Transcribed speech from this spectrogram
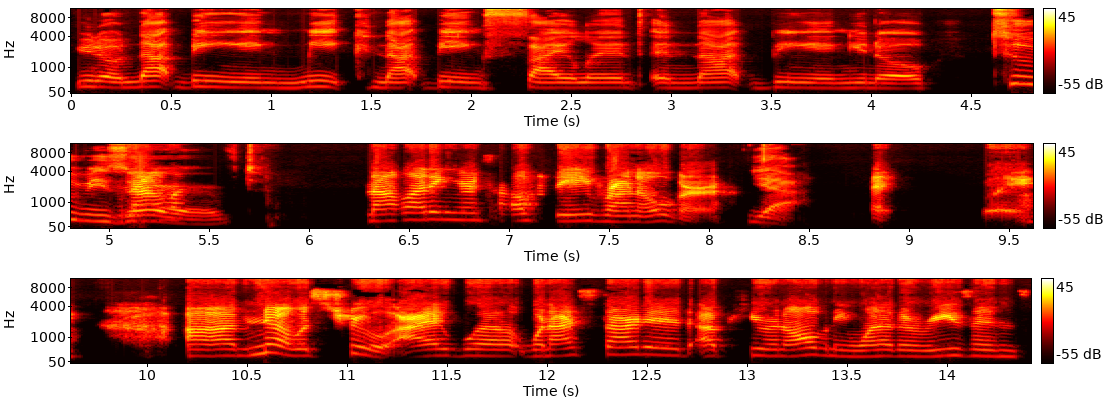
you know, not being meek, not being silent, and not being, you know, too reserved. Not, not letting yourself be run over. Yeah. Um, no, it's true. I will. When I started up here in Albany, one of the reasons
